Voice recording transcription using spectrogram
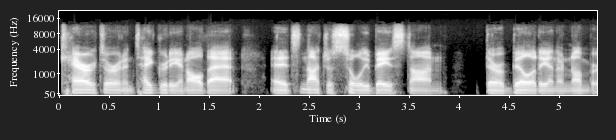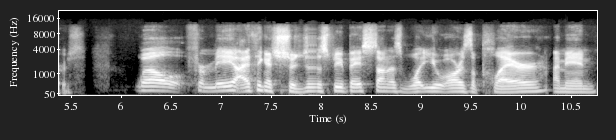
character and integrity and all that and it's not just solely based on their ability and their numbers Well, for me, I think it should just be based on as what you are as a player. I mean,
